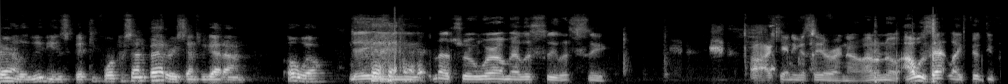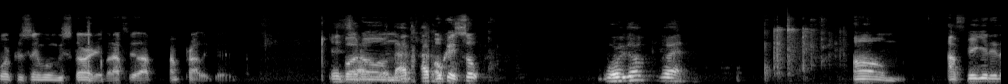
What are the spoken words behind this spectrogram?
Apparently, we've used 54% of battery since we got on. Oh well. Hey, I'm not sure where I'm at. Let's see. Let's see. Oh, I can't even say it right now. I don't know. I was at like 54% when we started, but I feel I, I'm probably good. It's But um. I, I, okay, so where we go? Go ahead. um, I figured it.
